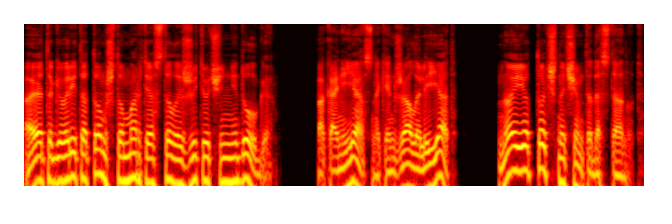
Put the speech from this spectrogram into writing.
А это говорит о том, что Марте осталось жить очень недолго. Пока не ясно, кинжал или яд, но ее точно чем-то достанут.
